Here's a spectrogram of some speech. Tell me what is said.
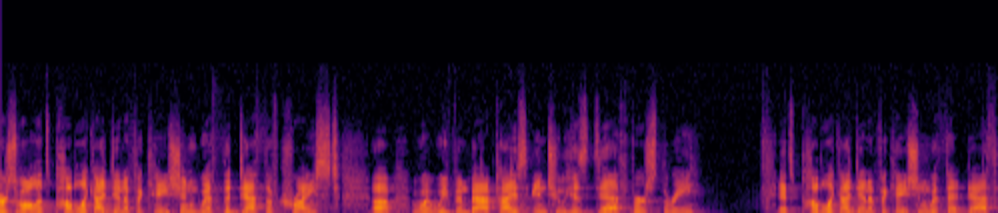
First of all, it's public identification with the death of Christ. Uh, we've been baptized into his death, verse 3. It's public identification with that death.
